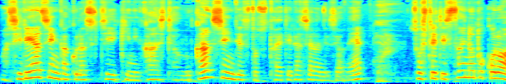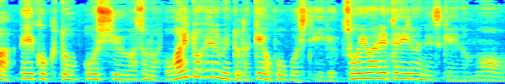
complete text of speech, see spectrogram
まあ、シリア人が暮らす地域に関しては無関心ですと伝えていらっしゃるんですよね。はい。そして実際のところは米国と欧州はそのホワイトヘルメットだけを保護している。そう言われているんですけれども。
